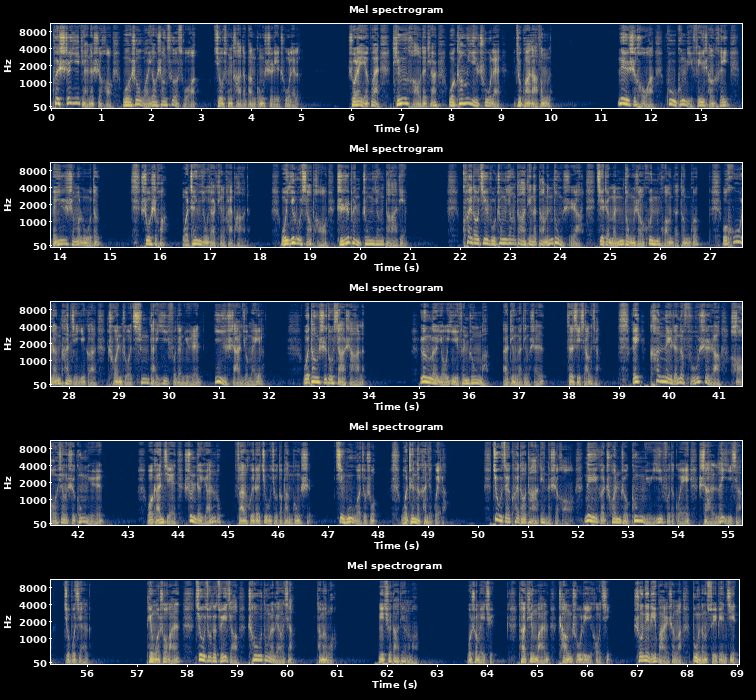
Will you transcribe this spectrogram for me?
快十一点的时候，我说我要上厕所，就从他的办公室里出来了。说来也怪，挺好的天我刚一出来就刮大风了。那时候啊，故宫里非常黑，没什么路灯。说实话，我真有点挺害怕的。我一路小跑，直奔中央大殿。快到进入中央大殿的大门洞时啊，借着门洞上昏黄的灯光，我忽然看见一个穿着清代衣服的女人，一闪就没了。我当时都吓傻了，愣了有一分钟吧，啊，定了定神，仔细想想。哎，看那人的服饰啊，好像是宫女。我赶紧顺着原路返回了舅舅的办公室。进屋我就说：“我真的看见鬼了。”就在快到大殿的时候，那个穿着宫女衣服的鬼闪了一下就不见了。听我说完，舅舅的嘴角抽动了两下。他问我：“你去大殿了吗？”我说没去。他听完长出了一口气。说那里晚上啊不能随便进，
